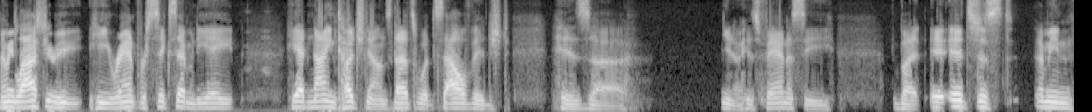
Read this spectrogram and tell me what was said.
I mean, last year he he ran for six seventy eight. He had nine touchdowns. That's what salvaged his, uh, you know, his fantasy. But it, it's just, I mean,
